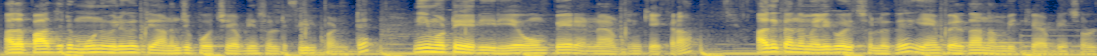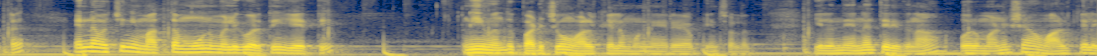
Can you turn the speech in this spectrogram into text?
அதை பார்த்துட்டு மூணு மெழுகுவர்த்தி அணைஞ்சு போச்சு அப்படின்னு சொல்லிட்டு ஃபீல் பண்ணிட்டு நீ மட்டும் எரியிறியே உன் பேர் என்ன? அப்படின்னு கேட்குறான் அதுக்கு அந்த மெழுகுவரி சொல்லுது என் பேர் தான் நம்பிக்கை அப்படின்னு சொல்லிட்டு. என்னை வச்சு நீ மற்ற மூணு மெழுகுவரத்தையும் ஏற்றி நீ வந்து படித்து உன் வாழ்க்கையில் முன்னேறு அப்படின்னு சொல்லுது. இதுலேருந்து என்ன தெரியுதுன்னா ஒரு மனுஷன் வாழ்க்கையில்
